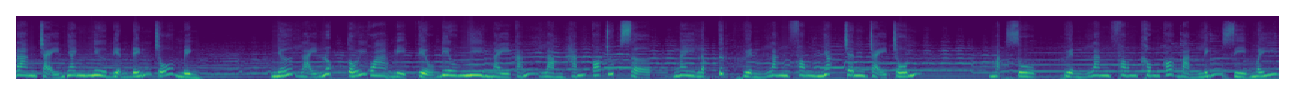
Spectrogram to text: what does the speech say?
đang chạy nhanh như điện đến chỗ mình. Nhớ lại lúc tối qua bị tiểu điêu nhi này cắn làm hắn có chút sợ. Ngay lập tức huyền Lăng Phong nhắc chân chạy trốn. Mặc dù huyền Lăng Phong không có bản lĩnh gì mấy,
